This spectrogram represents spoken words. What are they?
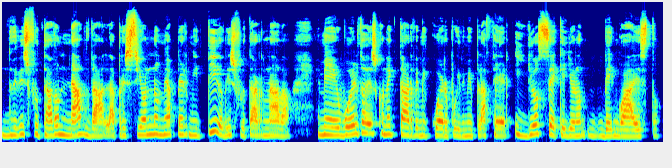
no he disfrutado nada, la presión no me ha permitido disfrutar nada. Me he vuelto a desconectar de mi cuerpo y de mi placer y yo sé que yo no vengo a esto.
